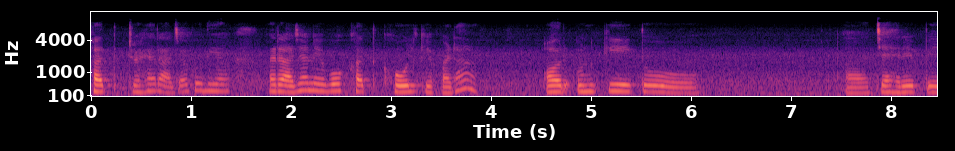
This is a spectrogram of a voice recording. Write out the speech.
ख़त जो है राजा को दिया। राजा ने वो ख़त खोल के पढ़ा और उनके तो चेहरे पे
